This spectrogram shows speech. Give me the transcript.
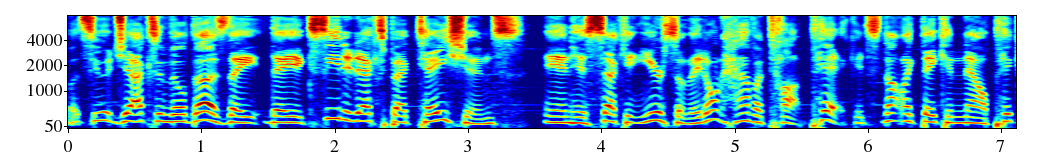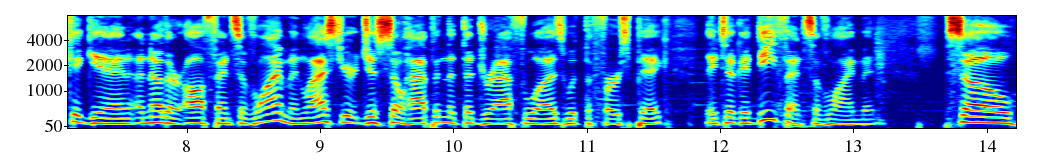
let's see what Jacksonville does. They they exceeded expectations in his second year, so they don't have a top pick. It's not like they can now pick again another offensive lineman. Last year, it just so happened that the draft was with the first pick. They took a defensive lineman. So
